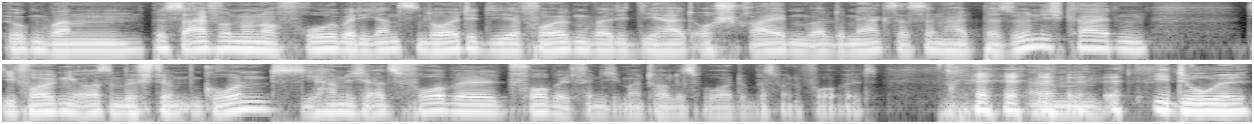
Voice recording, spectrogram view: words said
Irgendwann bist du einfach nur noch froh über die ganzen Leute, die dir folgen, weil die dir halt auch schreiben, weil du merkst, das sind halt Persönlichkeiten, die folgen dir aus einem bestimmten Grund, die haben dich als Vorbild, Vorbild finde ich immer ein tolles Wort, du bist mein Vorbild. ähm, Idol.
